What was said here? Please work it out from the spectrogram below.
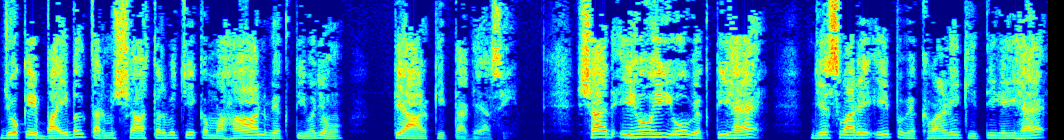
ਜੋ ਕਿ ਬਾਈਬਲ ਧਰਮ ਸ਼ਾਸਤਰ ਵਿੱਚ ਇੱਕ ਮਹਾਨ ਵਿਅਕਤੀ ਵਜੋਂ ਤਿਆਰ ਕੀਤਾ ਗਿਆ ਸੀ। ਸ਼ਾਇਦ ਇਹੋ ਹੀ ਉਹ ਵਿਅਕਤੀ ਹੈ, ਜਿਸ ਬਾਰੇ ਇਹ ਭਵਿੱਖਬਾਣੀ ਕੀਤੀ ਗਈ ਹੈ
